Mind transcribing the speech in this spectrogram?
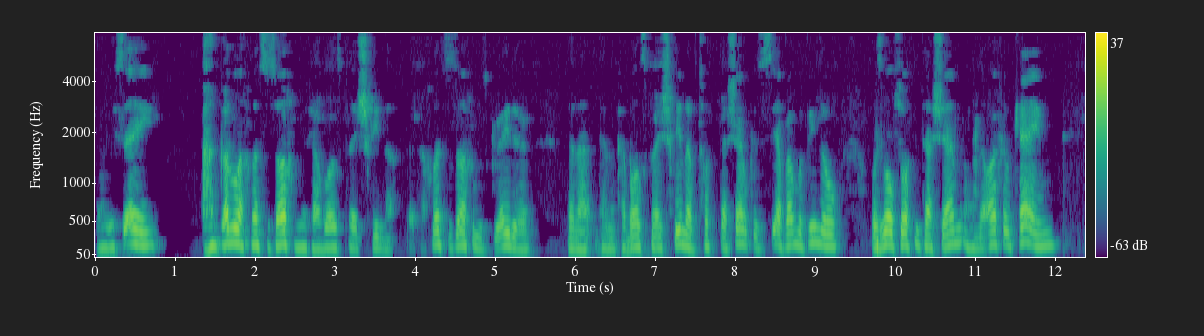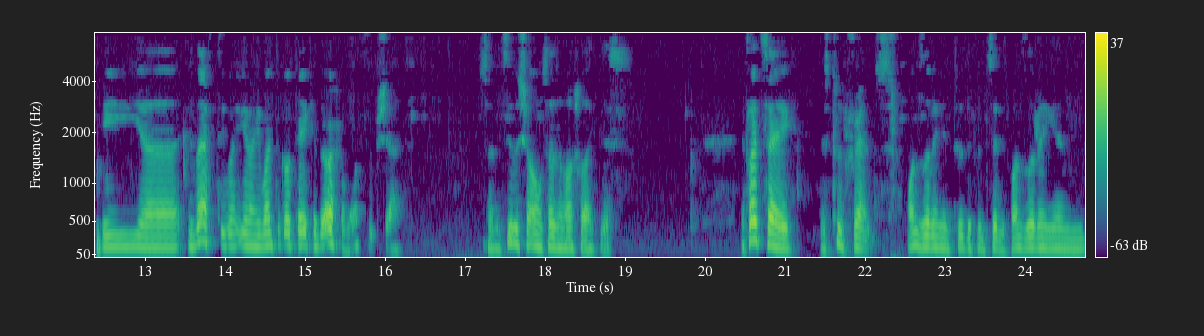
when we say Gadol Achnas Zachem Kabbalas Pnei Shechina, that Achnas Zachem is greater than than Kabbalas Pnei Shechina of Tok Hashem, because you see Avraham Avinu was well talking to Hashem, and when the Archel came, he uh, he left. He went, you know, he went to go take the Archel. What's the pshat? So the Tzila Shalom says a much like this. If let's say there's two friends, one's living in two different cities. One's living in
